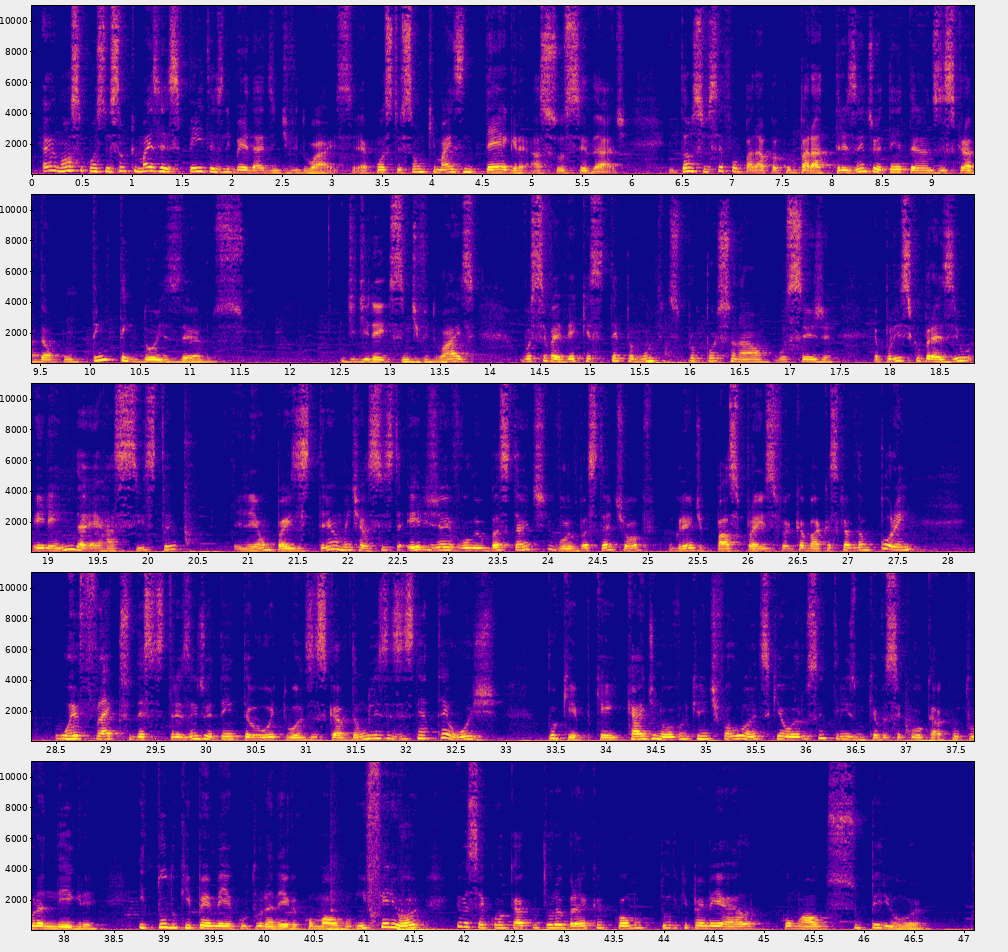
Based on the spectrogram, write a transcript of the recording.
é a nossa Constituição que mais respeita as liberdades individuais. É a Constituição que mais integra a sociedade. Então, se você for parar para comparar 380 anos de escravidão com 32 anos de direitos individuais, você vai ver que esse tempo é muito desproporcional. Ou seja, é por isso que o Brasil ele ainda é racista, ele é um país extremamente racista, ele já evoluiu bastante, evoluiu bastante, óbvio. O grande passo para isso foi acabar com a escravidão, porém, o reflexo desses 388 anos de escravidão, eles existem até hoje. Por quê? Porque aí cai de novo no que a gente falou antes, que é o eurocentrismo, que é você colocar a cultura negra e tudo que permeia a cultura negra como algo inferior, e você colocar a cultura branca como tudo que permeia ela como algo superior.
